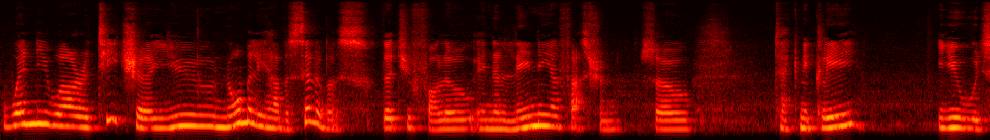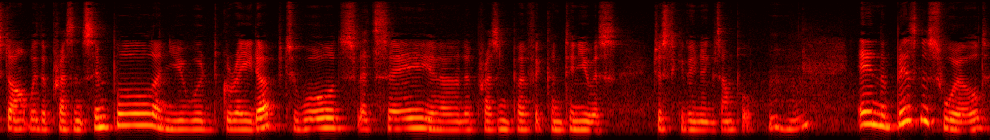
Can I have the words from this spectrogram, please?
When you are a teacher, you normally have a syllabus that you follow in a linear fashion. So, technically, you would start with a present simple and you would grade up towards, let's say, uh, the present perfect continuous, just to give you an example. Mm-hmm. In the business world,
